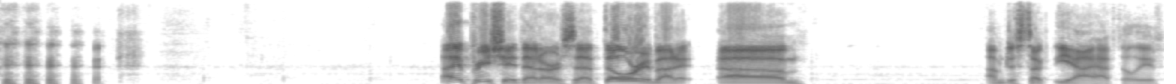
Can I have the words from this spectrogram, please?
I appreciate that, Arseth. Don't worry about it. Um I'm just stuck. Yeah, I have to leave.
